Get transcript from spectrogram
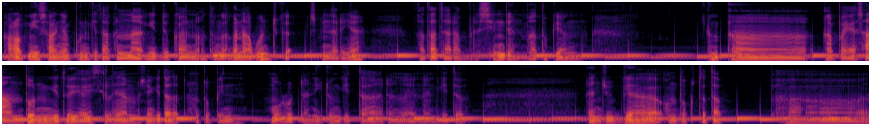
Kalau misalnya pun kita kena gitu kan atau nggak kena pun juga sebenarnya tata cara bersin dan batuk yang uh, apa ya santun gitu ya istilahnya. Maksudnya kita nutupin mulut dan hidung kita dan lain-lain gitu. Dan juga untuk tetap uh,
